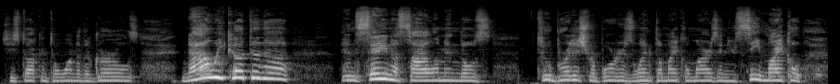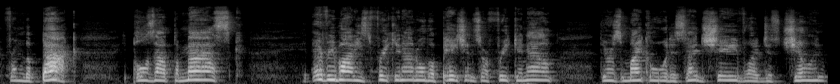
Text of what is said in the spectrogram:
She's talking to one of the girls. Now we cut to the insane asylum, and those two British reporters went to Michael Myers, and you see Michael from the back. He pulls out the mask. Everybody's freaking out. All the patients are freaking out. There's Michael with his head shaved, like just chilling.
